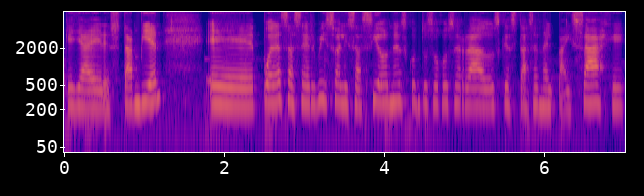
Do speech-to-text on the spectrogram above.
ya eres. También eh, puedes hacer visualizaciones con tus ojos cerrados, que estás en el paisaje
